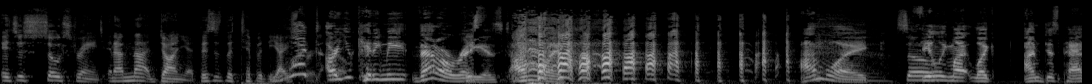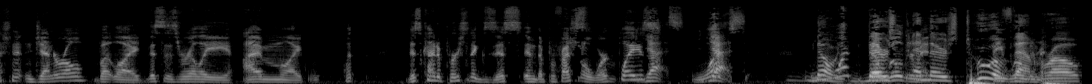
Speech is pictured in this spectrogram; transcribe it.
it's just so strange. And I'm not done yet. This is the tip of the iceberg. What? Are you kidding me? That already This- is. I'm like, I'm like So- feeling my like I'm dispassionate in general, but like this is really I'm like this kind of person exists in the professional workplace? Yes. What? Yes. No, What there's and there's two of them, bro.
